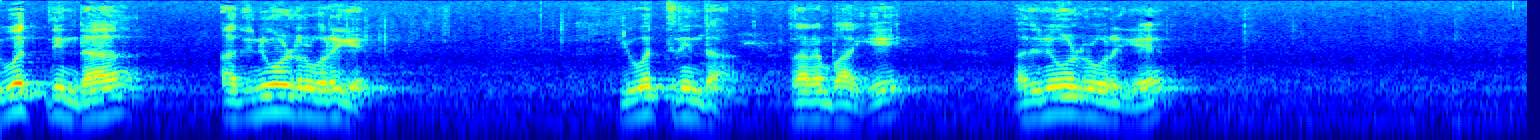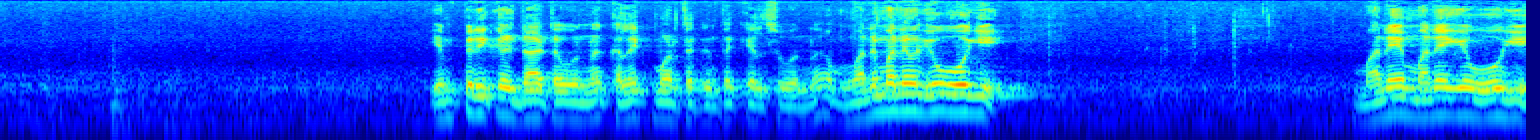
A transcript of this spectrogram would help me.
ಇವತ್ತಿನಿಂದ ಹದಿನೇಳರವರೆಗೆ ಇವತ್ತಿನಿಂದ ಪ್ರಾರಂಭ ಆಗಿ ಹದಿನೇಳರವರೆಗೆ ಎಂಪಿರಿಕಲ್ ಡಾಟಾವನ್ನು ಕಲೆಕ್ಟ್ ಮಾಡ್ತಕ್ಕಂಥ ಕೆಲಸವನ್ನು ಮನೆ ಮನೆಗೆ ಹೋಗಿ ಮನೆ ಮನೆಗೆ ಹೋಗಿ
